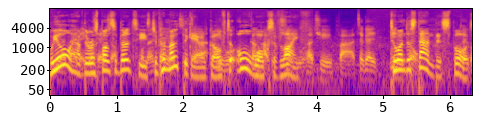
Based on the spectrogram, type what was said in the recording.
We all have the responsibilities to promote the game of golf to all walks of life. To understand this sport,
